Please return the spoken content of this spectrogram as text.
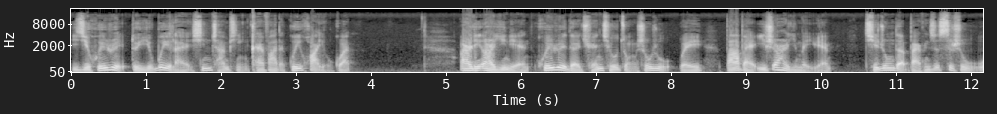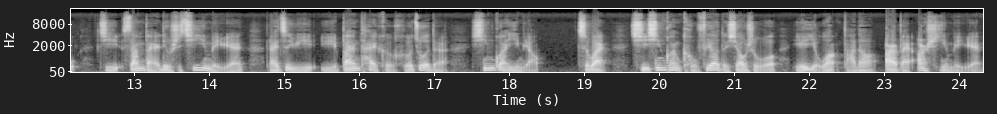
以及辉瑞对于未来新产品开发的规划有关。二零二一年，辉瑞的全球总收入为八百一十二亿美元，其中的百分之四十五及三百六十七亿美元来自于与班泰克合作的新冠疫苗。此外，其新冠口服药的销售额也有望达到二百二十亿美元。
